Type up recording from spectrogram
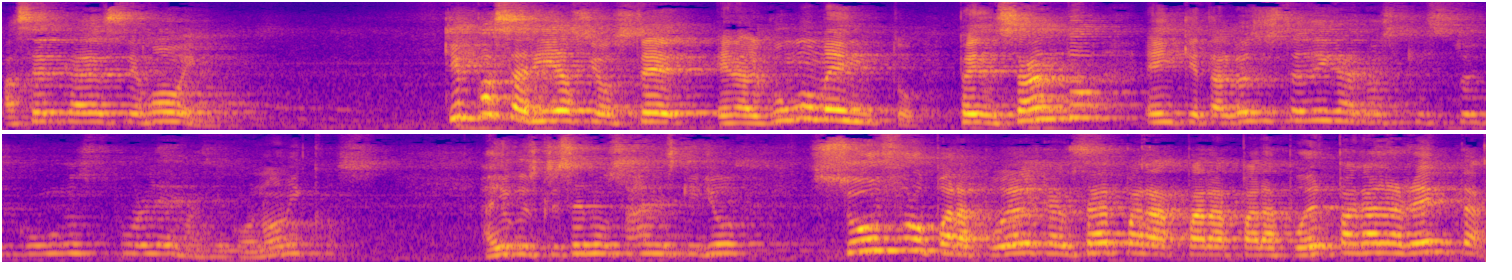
acerca de este joven. ¿Qué pasaría si usted en algún momento, pensando en que tal vez usted diga, no es que estoy con unos problemas económicos, Ay, es que usted no sabe, es que yo sufro para poder alcanzar, para, para, para poder pagar la renta.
